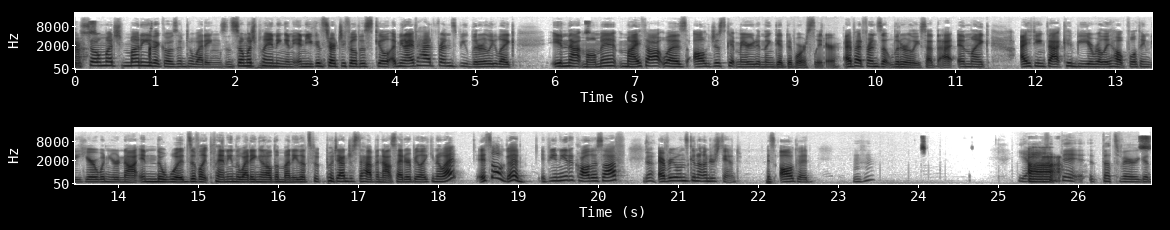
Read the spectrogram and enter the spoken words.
there's so much money that goes into weddings and so much planning and, and you can start to feel this guilt. I mean, I've had friends be literally like in that moment, my thought was, I'll just get married and then get divorced later. I've had friends that literally said that. And like, I think that can be a really helpful thing to hear when you're not in the woods of like planning the wedding and all the money that's put down, just to have an outsider be like, you know what? It's all good. If you need to call this off, Yeah. everyone's going to understand. It's all good. yeah, Uh, I think that, that's very good,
